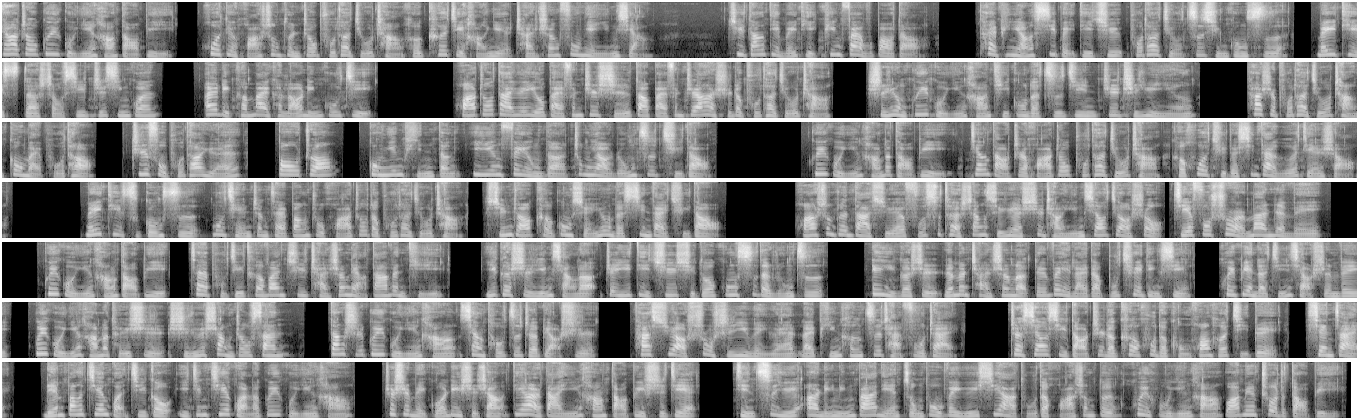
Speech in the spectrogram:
加州硅谷银行倒闭或对华盛顿州葡萄酒厂和科技行业产生负面影响。据当地媒体 King Five 报道，太平洋西北地区葡萄酒咨询公司 Matis 的首席执行官埃里克·麦克劳林估计，华州大约有百分之十到百分之二十的葡萄酒厂使用硅谷银行提供的资金支持运营。它是葡萄酒厂购买葡萄、支付葡萄园、包装、供应品等一应费用的重要融资渠道。硅谷银行的倒闭将导致华州葡萄酒厂可获取的信贷额减少。Matis 公司目前正在帮助华州的葡萄酒厂寻找可供选用的信贷渠道。华盛顿大学福斯特商学院市场营销教授杰夫·舒尔曼认为，硅谷银行倒闭在普吉特湾区产生两大问题：一个是影响了这一地区许多公司的融资，另一个是人们产生了对未来的不确定性，会变得谨小慎微。硅谷银行的颓势始于上周三，当时硅谷银行向投资者表示，它需要数十亿美元来平衡资产负债。这消息导致了客户的恐慌和挤兑。现在。联邦监管机构已经接管了硅谷银行，这是美国历史上第二大银行倒闭事件，仅次于2008年总部位于西雅图的华盛顿汇富银行王明澈的倒闭。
